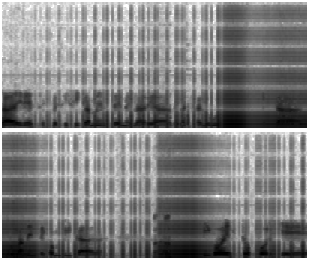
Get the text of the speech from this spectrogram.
Aires, específicamente en el área de la salud, está sumamente complicada. Digo esto porque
